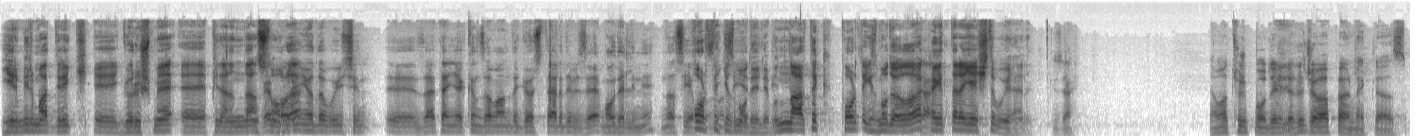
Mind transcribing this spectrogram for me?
21 maddelik e, görüşme e, planından Ve sonra Mourinho da bu için e, zaten yakın zamanda gösterdi bize modelini. Nasıl yapılması Portekiz modeli. Bunun artık Portekiz modeli olarak Güzel. kayıtlara geçti bu yani. Güzel. Ama Türk modeliyle de cevap vermek lazım.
